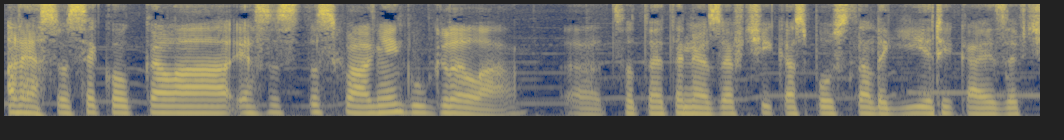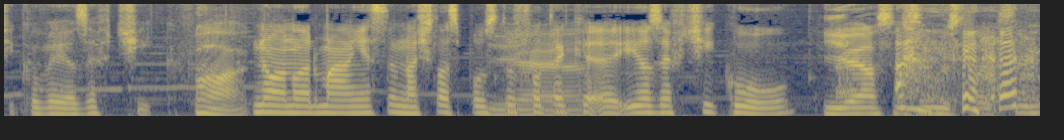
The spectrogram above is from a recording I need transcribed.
Ale já jsem se koukala, já jsem si to schválně googlila, eh, co to je ten Josefčík a spousta lidí říká Josefčíkovi Josefčík. Fakt? No normálně jsem našla spoustu yeah. fotek eh, Josefčíků. Je, já jsem si myslel, že jsem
